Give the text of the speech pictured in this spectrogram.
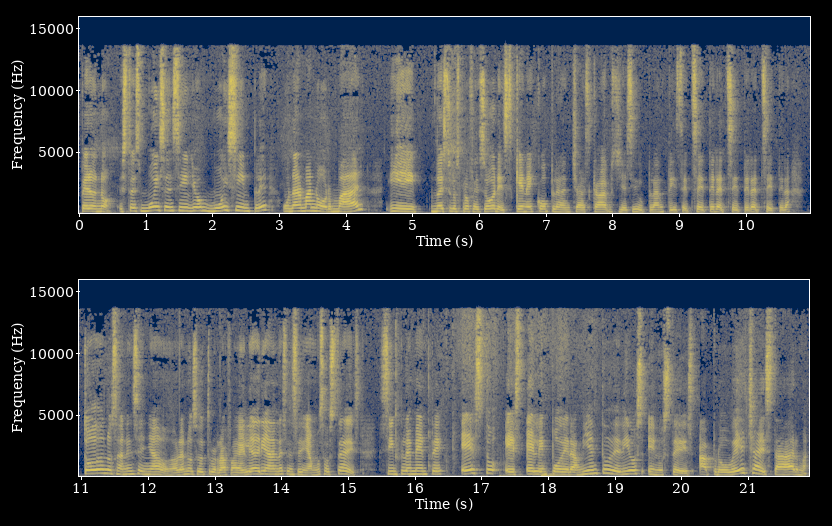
Pero no, esto es muy sencillo, muy simple, un arma normal y nuestros profesores, Kenneth Copeland, Charles Capps, Jesse Duplantis, etcétera, etcétera, etcétera, todos nos han enseñado. Ahora nosotros, Rafael y Adriana, les enseñamos a ustedes. Simplemente esto es el empoderamiento de Dios en ustedes. Aprovecha esta arma,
